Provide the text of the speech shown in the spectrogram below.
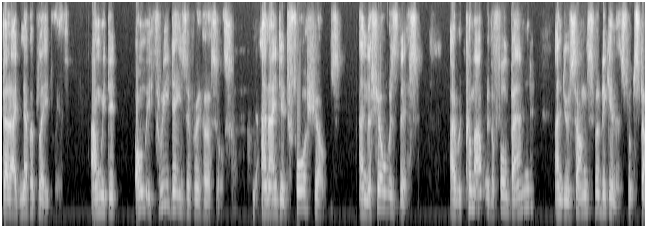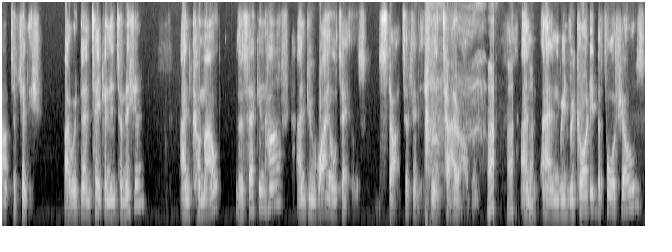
that I'd never played with and we did only three days of rehearsals. And I did four shows. And the show was this I would come out with a full band and do songs for beginners from start to finish. I would then take an intermission and come out the second half and do Wild Tales, start to finish, the entire album. and and we recorded the four shows,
